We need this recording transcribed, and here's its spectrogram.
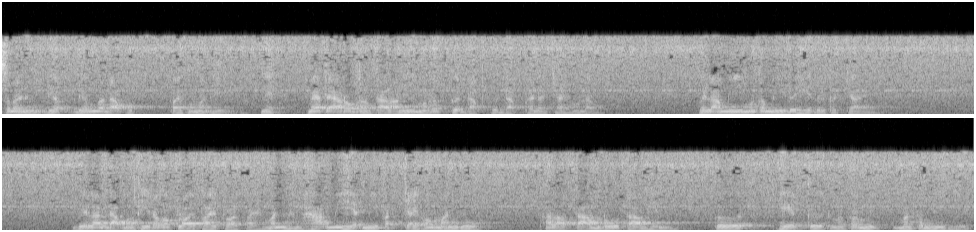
สักหน่อยหนึ่งเดี๋ยวเดี๋ยวมันก็ดับไปของมันเองเนี่ย แม้แต่อารมณ์ต่างๆ เหล่านี้มันก็เกิดดับเกิดดับภายในใจของเรา เวลามีมันก็มีด้วยเหตุด้วยปัจจัย เวลาดับบางทีเราก็ปล่อยไปปล่อยไป มันหากมีเหตุมีปัจจัยของมันอยู่ ถ้าเราตามรู้ตามเห็น เกิดเหตุเกิดมันก็มีมันก็มีเหตุ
